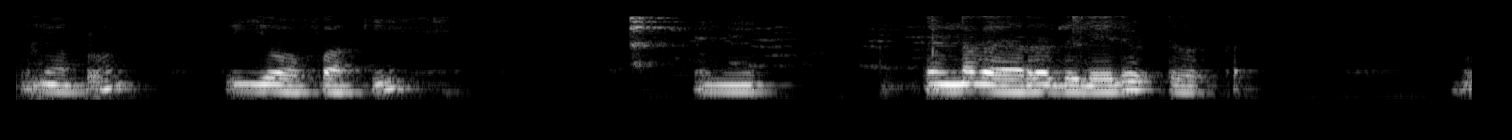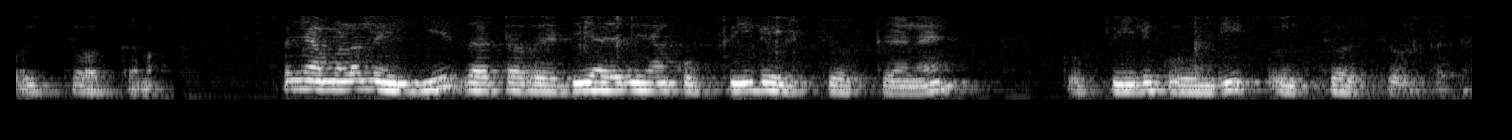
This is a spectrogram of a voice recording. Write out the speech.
പിന്നെ അപ്പോൾ തീ ഓഫാക്കി. ഇനി എണ്ണ വേറെ ഇതിലേലും ഇട്ട് വെക്കാം. ഒഴിച്ച് വെക്കണം. അപ്പം നമ്മളെ നെയ്യ് ഇതട്ട റെഡി ആയത് ഞാൻ കുപ്പിയിൽ ഒഴിച്ച് വെക്കുകയാണേ കുപ്പിയിൽ കോരി ഒഴിച്ച് വെച്ച് കൊടുക്കട്ടെ.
